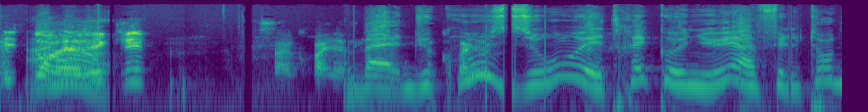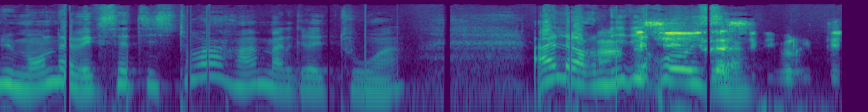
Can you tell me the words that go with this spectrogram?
L'histoire Ah, est. C'est incroyable. Bah, du coup. Zou est très connu, a fait le tour du monde avec cette histoire, hein, malgré tout. hein. Alors, Ah, Lily Rose. la célébrité.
